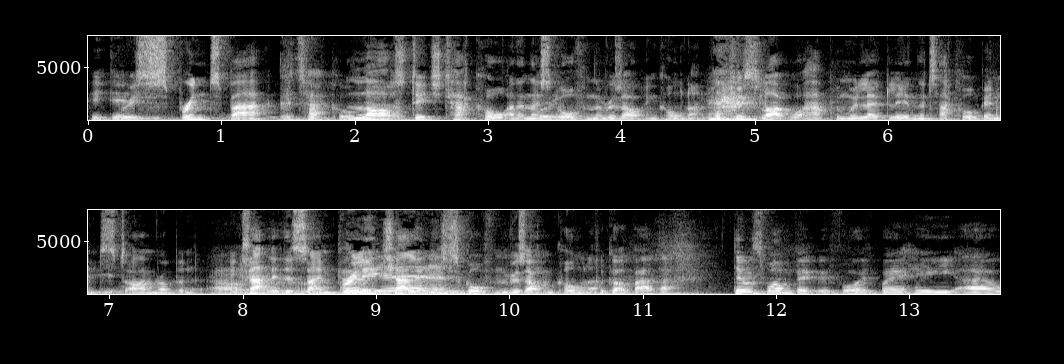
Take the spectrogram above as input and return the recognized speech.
He did. Where he sprints back, The tackle, last yeah. ditch tackle, and then they Brilliant. score from the resulting corner. Just like what happened with Ledley in the tackle against Arjen Robben. Oh, exactly the same. Oh, Brilliant yeah. challenge, score from the resulting corner. Forgot about that. There was one bit Foyth where he uh,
